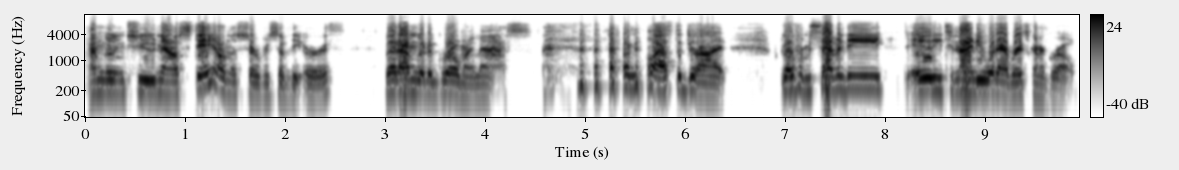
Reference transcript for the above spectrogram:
I'm going to now stay on the surface of the Earth, but I'm going to grow my mass. I don't know how else to draw it. Go from 70 to 80 to 90, whatever, it's going to grow.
